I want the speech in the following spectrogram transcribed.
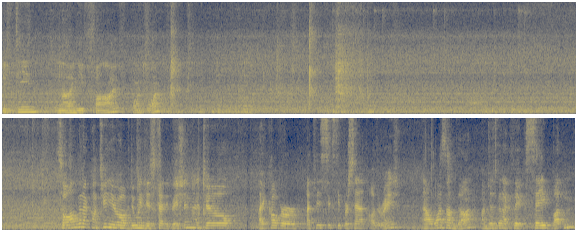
1595.1. So I'm going to continue of doing this calibration until I cover at least 60% of the range. And once I'm done, I'm just going to click Save button.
